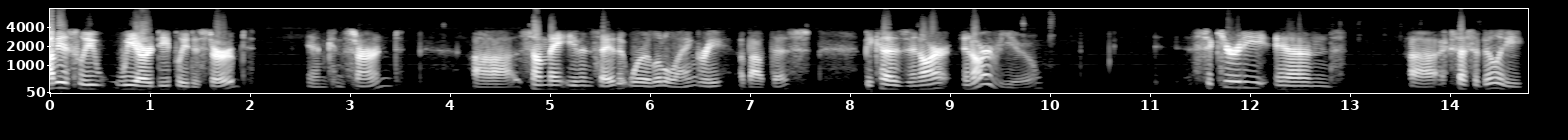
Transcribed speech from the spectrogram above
Obviously, we are deeply disturbed and concerned. Uh, some may even say that we're a little angry about this because, in our in our view, security and uh, accessibility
